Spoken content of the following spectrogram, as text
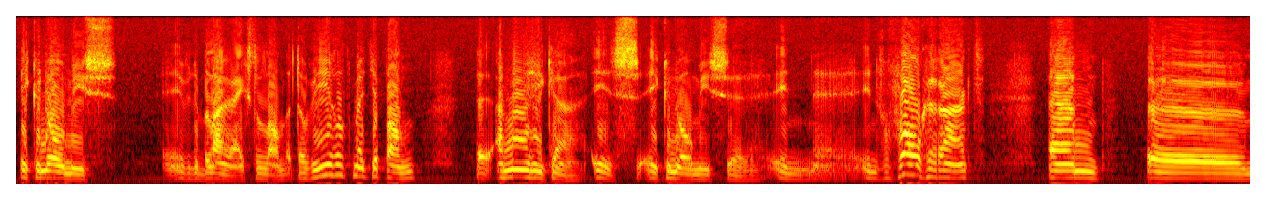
economisch een van de belangrijkste landen ter wereld met Japan. Amerika is economisch in, in verval geraakt. En ehm,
